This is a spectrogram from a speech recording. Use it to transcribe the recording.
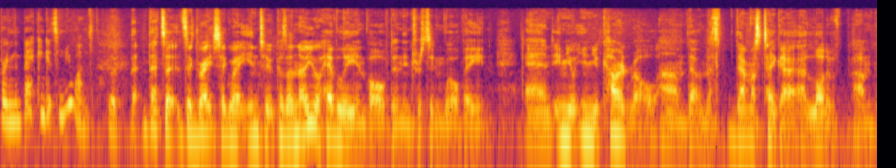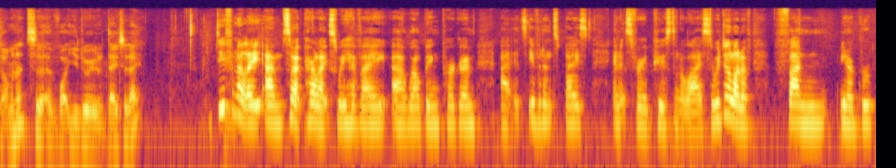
bring them back and get some new ones. That, that's a it's a great segue into because I know you're heavily involved and interested in well-being, and in your in your current role, um, that must that must take a, a lot of um, dominance of what you do day to day. Definitely. Um, so at Parallaxx, we have a, uh wellbeing program. Uh, it's evidence based and it's very personalised. So we do a lot of fun, you know, group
